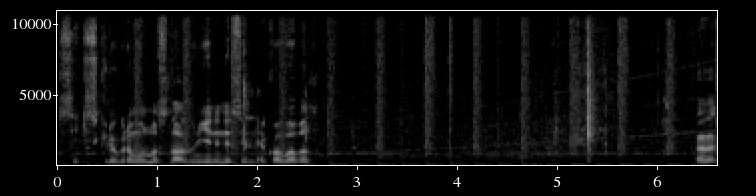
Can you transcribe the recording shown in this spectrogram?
8 kilogram olması lazım. Yeni nesil Eco Bubble. Evet,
